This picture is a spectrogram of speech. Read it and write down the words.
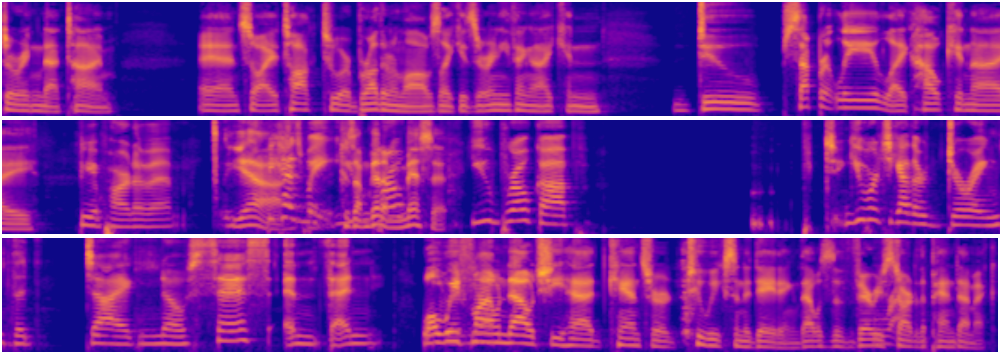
during that time. And so I talked to her brother in law. I was like, is there anything I can do separately? Like, how can I, be a part of it. yeah. Because, wait, because I'm going to miss it. you broke up you were together during the diagnosis and then Well, we ended up- found out she had cancer two weeks into dating. That was the very start of the pandemic.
